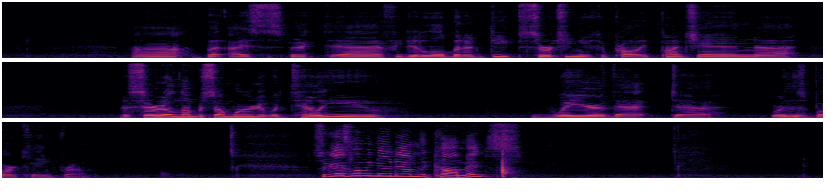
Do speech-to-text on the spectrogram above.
Uh, but I suspect uh, if you did a little bit of deep searching, you could probably punch in uh, the serial number somewhere and it would tell you where that uh, where this bar came from. So guys, let me know down in the comments.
